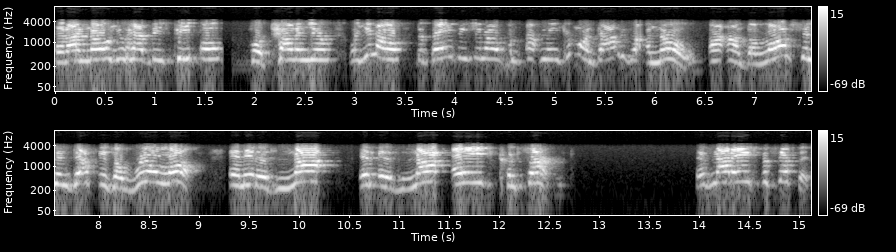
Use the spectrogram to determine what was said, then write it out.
And I know you have these people who are telling you, well, you know, the babies, you know, I mean, come on, God is not, no. Uh-uh. The law of sin and death is a real law, and it is not, it is not age concerned. It's not age specific.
